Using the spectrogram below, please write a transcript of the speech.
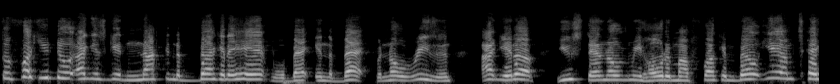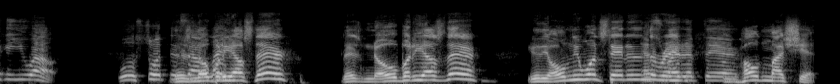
The fuck you do? I just get knocked in the back of the head. Well, back in the back for no reason. I get up. You standing over me holding my fucking belt. Yeah, I'm taking you out. We'll sort this There's out. There's nobody later. else there. There's nobody else there. You're the only one standing in That's the right ring up there. holding my shit.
